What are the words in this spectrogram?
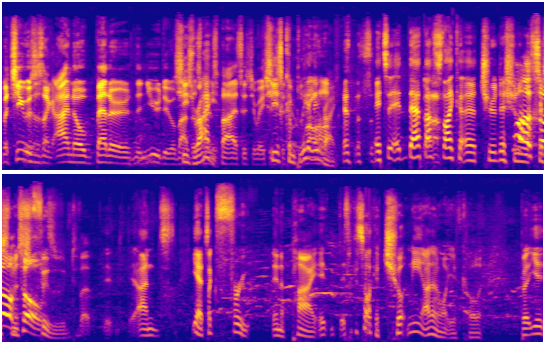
But she was just like, "I know better than you do about She's this right. mince pie situation." She's completely right. It's it, that, that's like a traditional Well, Christmas told, food, but- and yeah, it's like fruit in a pie. It, it's sort of like a chutney. I don't know what you call it, but you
